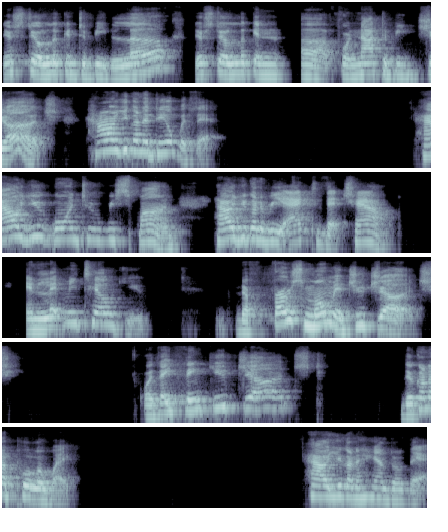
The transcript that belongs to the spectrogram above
They're still looking to be loved. They're still looking uh, for not to be judged. How are you going to deal with that? How are you going to respond? How are you going to react to that child? And let me tell you, the first moment you judge or they think you've judged, they're going to pull away. How are you going to handle that?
